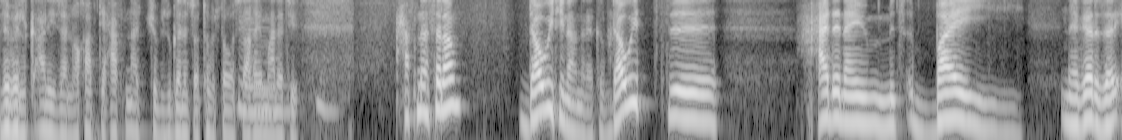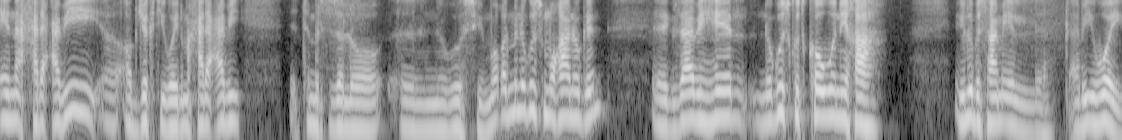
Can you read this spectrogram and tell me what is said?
ዝብል ቃል እዩ ዘሎ ካብቲ ሓፍትና ችብ ዝገለፀቶ ብዝተወሳኺ ማለት እዩ ሓፍትና ሰላም ዳዊት ኢና ንረክብ ዳዊት ሓደ ናይ ምፅባይ ነገር ዘርእና ሓደ ዓብዪ ኦብጀክቲ ወይ ድማ ሓደ ዓብዪ ትምህርቲ ዘለዎ ንጉስ እዩ ሞ ቅድሚ ንጉስ ምዃኑ ግን እግዚኣብሄር ንጉስ ክትከውን ኢኻ ኢሉ ብሳሙኤል ቀቢእዎ እዩ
